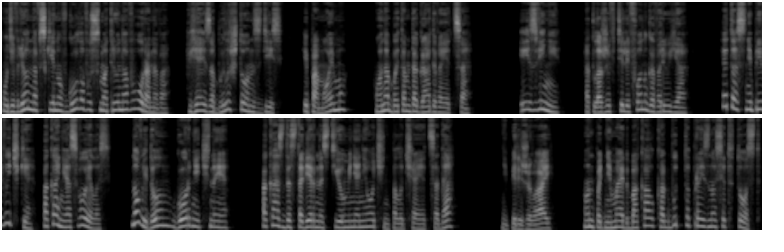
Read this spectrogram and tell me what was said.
Удивленно вскинув голову, смотрю на Воронова. Я и забыла, что он здесь. И, по-моему, он об этом догадывается. «Извини», — отложив телефон, говорю я. «Это с непривычки, пока не освоилась. Новый дом, горничные. Пока с достоверностью у меня не очень получается, да?» «Не переживай». Он поднимает бокал, как будто произносит тост.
